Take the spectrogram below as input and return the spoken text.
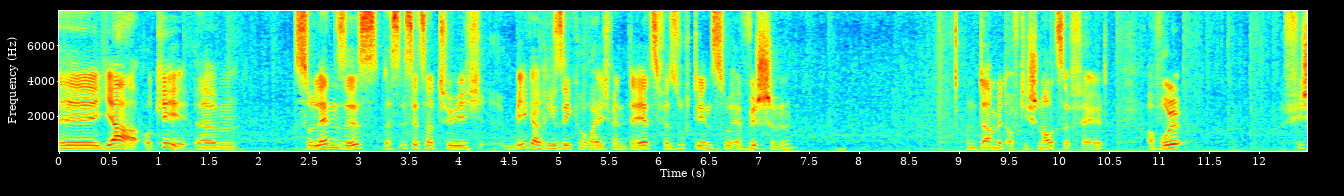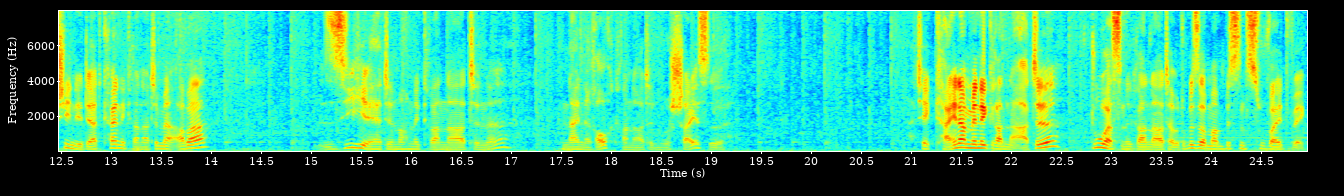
Äh, ja, okay. Ähm, Solensis, das ist jetzt natürlich mega risikoreich, wenn der jetzt versucht, den zu erwischen. Und damit auf die Schnauze fällt. Obwohl, Fischi, nee, der hat keine Granate mehr, aber sie hier hätte noch eine Granate, ne? Nein, eine Rauchgranate, nur scheiße. Hat hier keiner mehr eine Granate? Du hast eine Granate, aber du bist aber mal ein bisschen zu weit weg.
